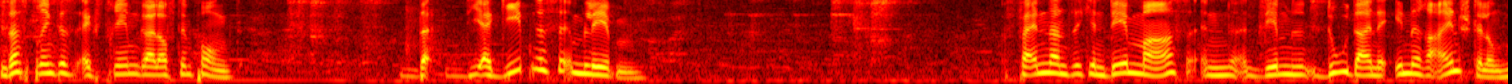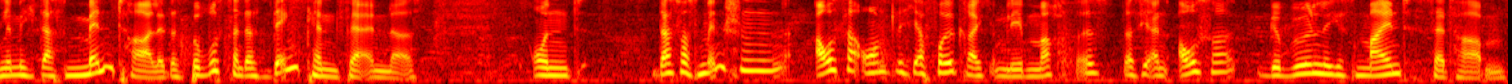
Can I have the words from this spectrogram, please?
Und das bringt es extrem geil auf den Punkt. Da, die Ergebnisse im Leben verändern sich in dem Maß, in dem du deine innere Einstellung, nämlich das Mentale, das Bewusstsein, das Denken veränderst. Und das, was Menschen außerordentlich erfolgreich im Leben macht, ist, dass sie ein außergewöhnliches Mindset haben,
